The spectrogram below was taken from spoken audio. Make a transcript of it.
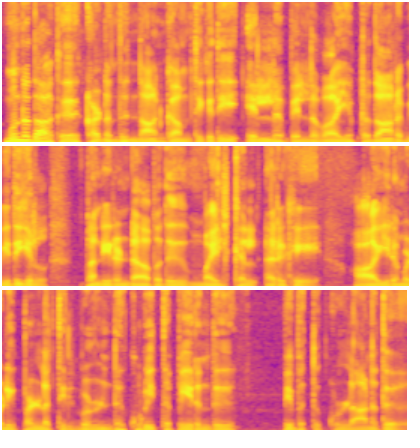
முன்னதாக கடந்த நான்காம் திகதி எல்ல வெள்ளவாய பிரதான வீதியில் பன்னிரண்டாவது மைல்கல் அருகே ஆயிரம் அடி பள்ளத்தில் விழுந்த குறித்த பேருந்து விபத்துக்குள்ளானது.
